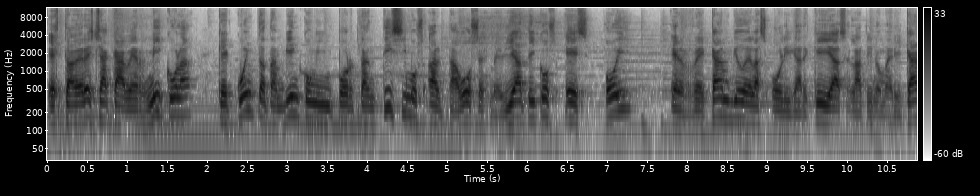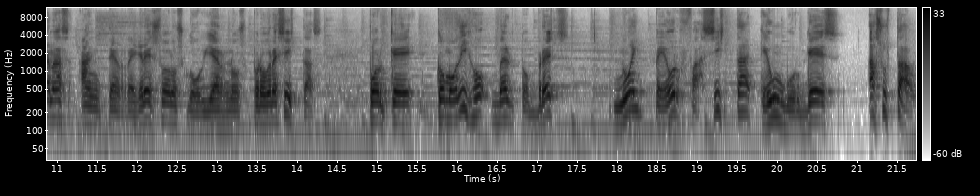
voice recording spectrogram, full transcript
Esta derecha cavernícola, que cuenta también con importantísimos altavoces mediáticos, es hoy el recambio de las oligarquías latinoamericanas ante el regreso de los gobiernos progresistas. Porque, como dijo Bertolt Brecht, no hay peor fascista que un burgués asustado.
